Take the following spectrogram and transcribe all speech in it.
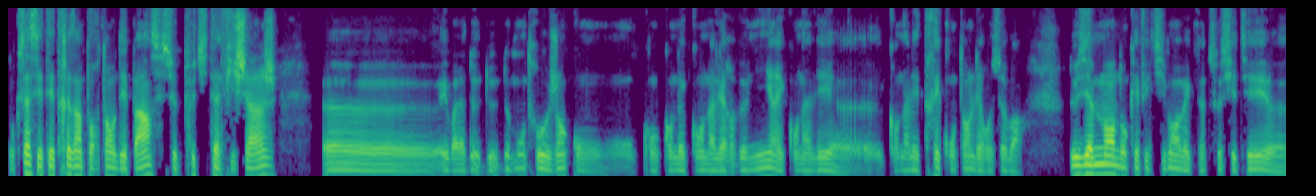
Donc ça, c'était très important au départ, c'est ce petit affichage. Euh, et voilà, de, de, de, montrer aux gens qu'on allait revenir et qu'on allait euh, qu'on allait très content de les recevoir. Deuxièmement, donc effectivement avec notre société euh,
